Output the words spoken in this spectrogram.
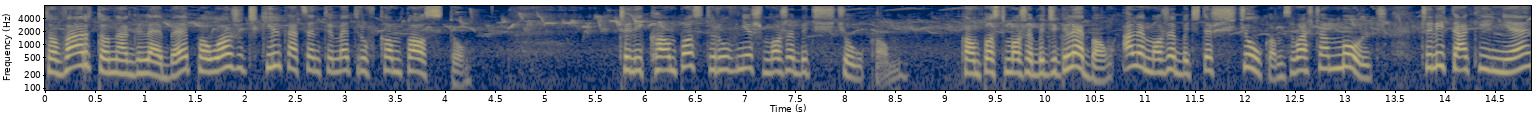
to warto na glebę położyć kilka centymetrów kompostu. Czyli kompost również może być ściółką. Kompost może być glebą, ale może być też ściółką, zwłaszcza mulcz, czyli taki nie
